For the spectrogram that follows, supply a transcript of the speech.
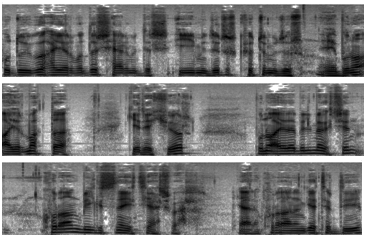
bu duygu hayır mıdır, şer midir, iyi midir, kötü müdür? E, bunu ayırmak da gerekiyor. Bunu ayırabilmek için Kur'an bilgisine ihtiyaç var. Yani Kur'an'ın getirdiği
